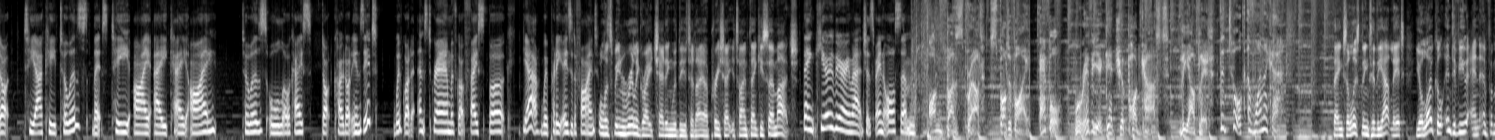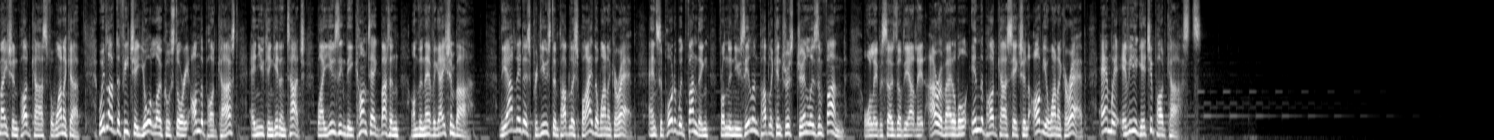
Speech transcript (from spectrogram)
tours. That's T I A K I tours, all lowercase, .co.nz. We've got Instagram, we've got Facebook. Yeah, we're pretty easy to find. Well, it's been really great chatting with you today. I appreciate your time. Thank you so much. Thank you very much. It's been awesome. On Buzzsprout, Spotify, Apple, wherever you get your podcasts. The Outlet. The talk of Wanaka. Thanks for listening to The Outlet, your local interview and information podcast for Wanaka. We'd love to feature your local story on the podcast, and you can get in touch by using the contact button on the navigation bar. The Outlet is produced and published by the Wanaka app and supported with funding from the New Zealand Public Interest Journalism Fund. All episodes of The Outlet are available in the podcast section of your Wanaka app and wherever you get your podcasts.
